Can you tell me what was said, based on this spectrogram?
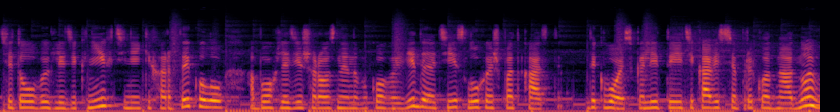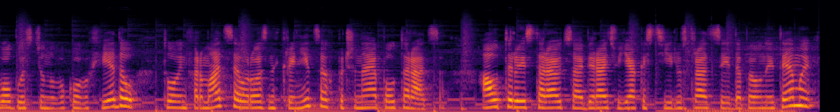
ці то ў выглядзе кніг ці нейкіх артыкулаў, або глядзіш розныя навуковыя відэа ці слухаеш падкасты. Дык вось, калі ты цікавішся прыкладна адной вобласцю навуковых ведаў, то інфармацыя ў розных крыніцах пачынае паўтарацца. Аўтары стараюцца абіраць у якасці ілюстрацыі да пэўнай тэмы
